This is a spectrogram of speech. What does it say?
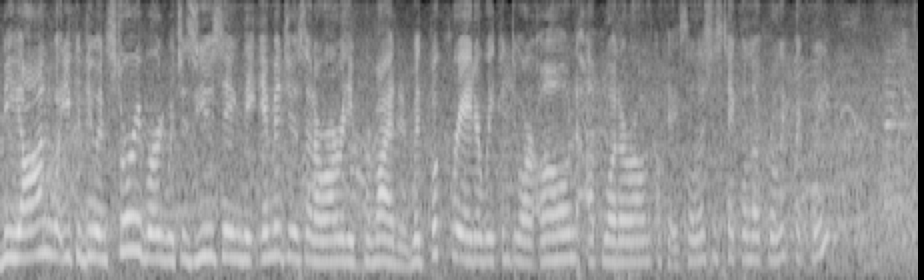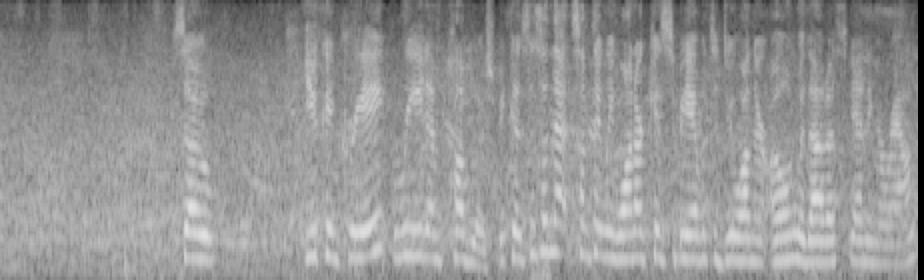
Beyond what you can do in Storybird, which is using the images that are already provided. With Book Creator, we can do our own, upload our own. Okay, so let's just take a look really quickly. So you can create, read, and publish because isn't that something we want our kids to be able to do on their own without us standing around?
